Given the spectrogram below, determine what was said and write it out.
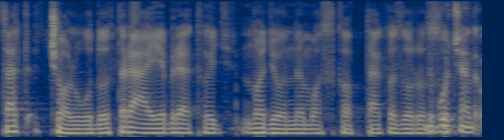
Tehát csalódott, ráébredt, hogy nagyon nem azt kapták az oroszok. De bocsánat,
